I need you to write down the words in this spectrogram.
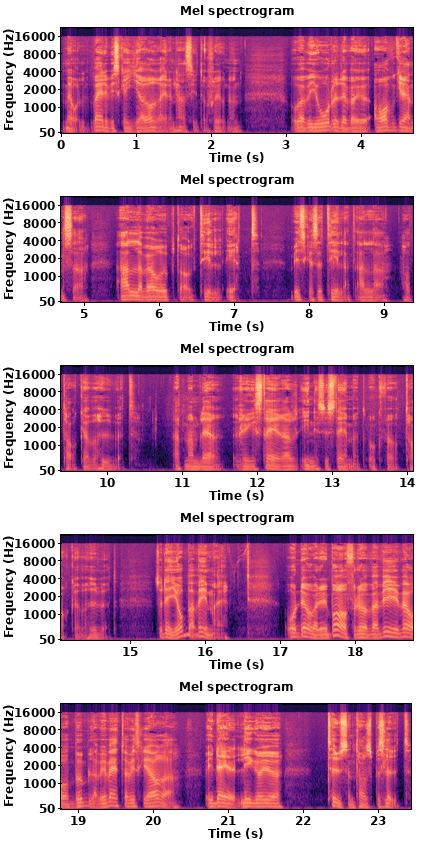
mål. Vad är det vi ska göra i den här situationen? Och vad vi gjorde det var ju att avgränsa alla våra uppdrag till ett. Vi ska se till att alla har tak över huvudet. Att man blir registrerad in i systemet och får tak över huvudet. Så det jobbar vi med. Och då var det bra för då var vi i vår bubbla. Vi vet vad vi ska göra. I det ligger ju tusentals beslut.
